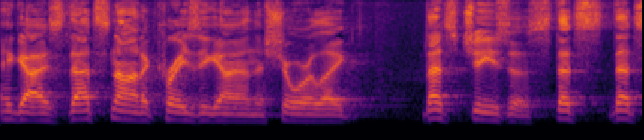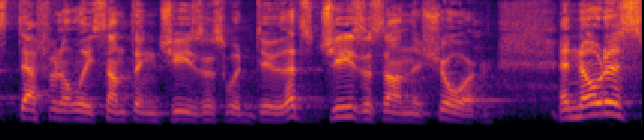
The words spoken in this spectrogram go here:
Hey guys, that's not a crazy guy on the shore. Like, that's Jesus. That's, that's definitely something Jesus would do. That's Jesus on the shore. And notice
